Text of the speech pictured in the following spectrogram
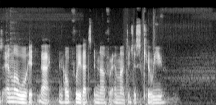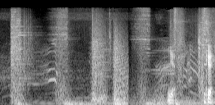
Because Emma will hit back, and hopefully that's enough for Emma to just kill you. Yeah. Okay,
